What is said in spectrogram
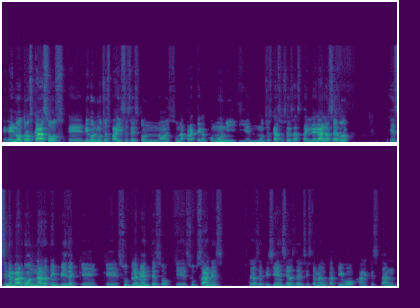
En otros casos, eh, digo, en muchos países esto no es una práctica común y en muchos casos es hasta ilegal hacerlo. Eh, sin embargo, nada te impide que, suplementes o que subsanes las deficiencias del sistema educativo al que están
